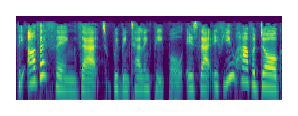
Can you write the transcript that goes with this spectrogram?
The other thing that we've been telling people is that if you have a dog,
